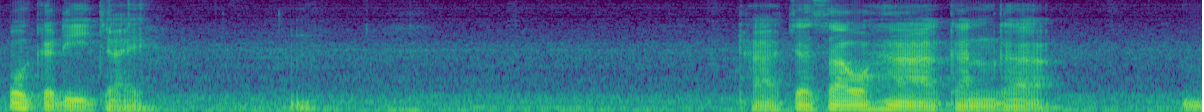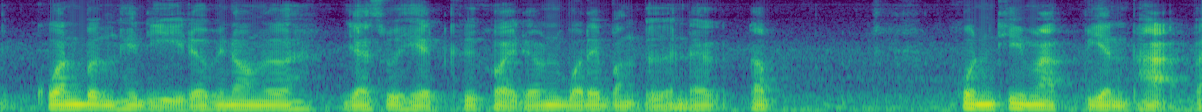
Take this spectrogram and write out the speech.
โอ้ก็ดีใจ ถ้าจะเศร้าหากันก็ ควรเบิ่งให้ดีเด้อพี่น้องเอ้อยาสุเหตุคือข่อยเด้อมันบ่ได้บังเอิญนะครับ คนที่มักเปลี่ยนพระไป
